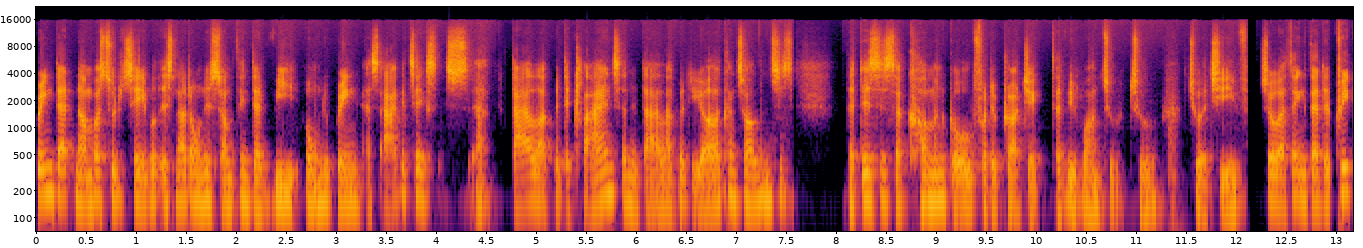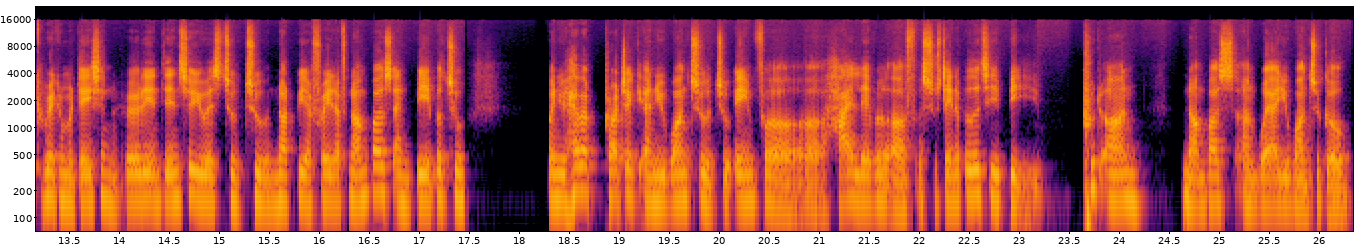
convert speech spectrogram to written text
bring that numbers to the table it's not only something that we only bring as architects it's a dialogue with the clients and a dialogue with the other consultancies that this is a common goal for the project that we want to to to achieve. So I think that a quick recommendation early in the interview is to to not be afraid of numbers and be able to when you have a project and you want to to aim for a high level of sustainability, be put on numbers on where you want to go.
